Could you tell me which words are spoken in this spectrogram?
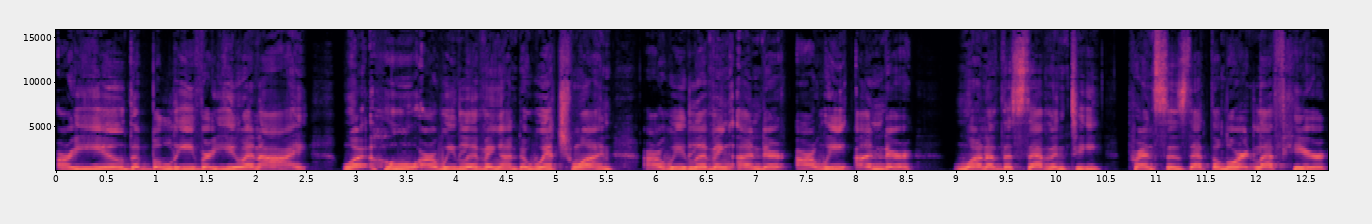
are you, the believer, you and I? What, who are we living under? Which one are we living under? Are we under one of the 70 princes that the Lord left here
